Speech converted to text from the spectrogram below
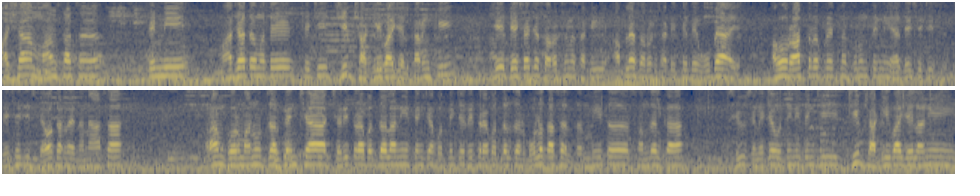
अशा माणसाचं त्यांनी माझ्या तर मते त्याची जीभ छाटली पाहिजे. कारण की जे देशाच्या संरक्षणासाठी आपल्या संरक्षणासाठी ते ते उभे आहे. अहोरात्र प्रयत्न करून त्यांनी ह्या देशाची देशाची सेवा करतायत. आणि असा रामखोर माणूस जर त्यांच्या चरित्राबद्दल आणि त्यांच्या पत्नी चरित्राबद्दल जर बोलत असेल तर मी तर समजेल का शिवसेनेच्या वतीने त्यांची जीभ छाटली पाहिजे आणि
